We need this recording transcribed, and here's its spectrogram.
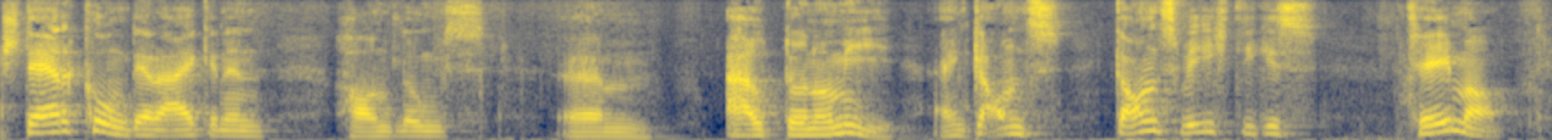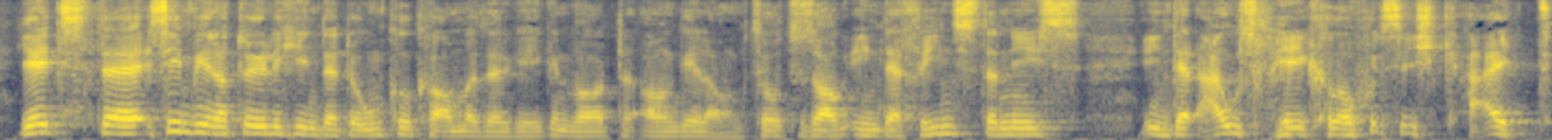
Stärkung der eigenen Handlungsautonomie. Ähm, Ein ganz, ganz wichtiges Thema. Jetzt äh, sind wir natürlich in der Dunkelkammer der Gegenwart angelangt, sozusagen in der Finsternis, in der Ausweglosigkeit.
